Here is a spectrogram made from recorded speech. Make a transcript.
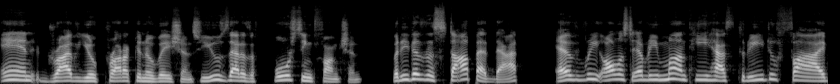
and drive your product innovation. So use that as a forcing function. But he doesn't stop at that. Every almost every month, he has three to five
